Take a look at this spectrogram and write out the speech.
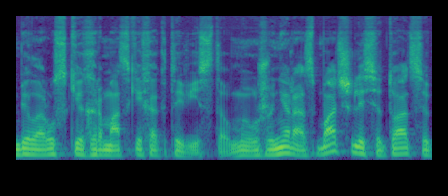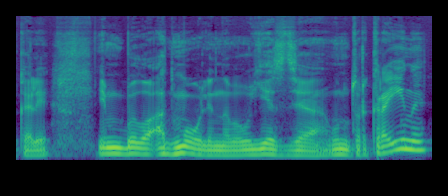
беларускіх грамадскіх актывістаў мы ўжо не раз бачылі сітуацыю калі ім было адмоўлена ва ўездзе унутр краіны.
